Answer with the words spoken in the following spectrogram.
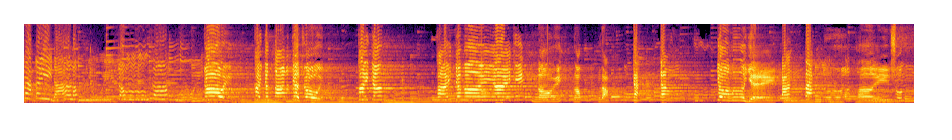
xác ấy đã lấp vùi trong bụi trời thay chân ta đã chết rồi. Thay chân thái chân ơi, ai khiến nổi ngọc lầm cắt trăng cho mưa về, tan tác nửa thời xuân.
